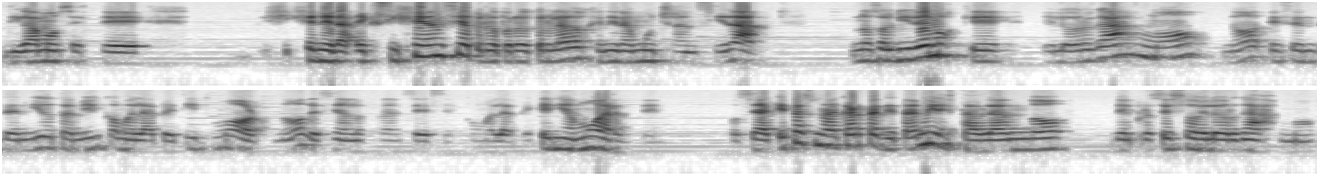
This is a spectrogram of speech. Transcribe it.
digamos, este, genera exigencia, pero por otro lado genera mucha ansiedad. Nos olvidemos que el orgasmo ¿no? es entendido también como la petite mort, ¿no? decían los franceses, como la pequeña muerte. O sea que esta es una carta que también está hablando del proceso del orgasmo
